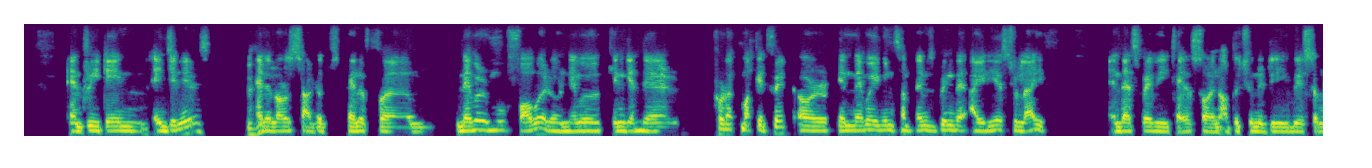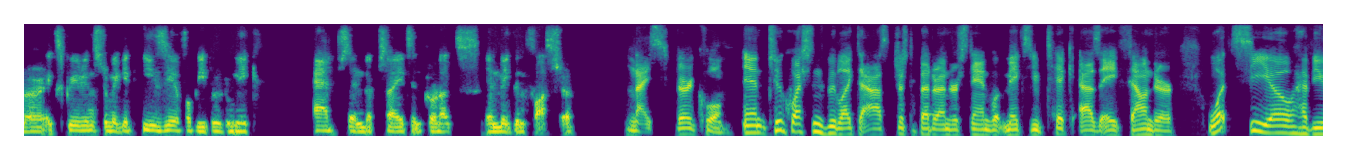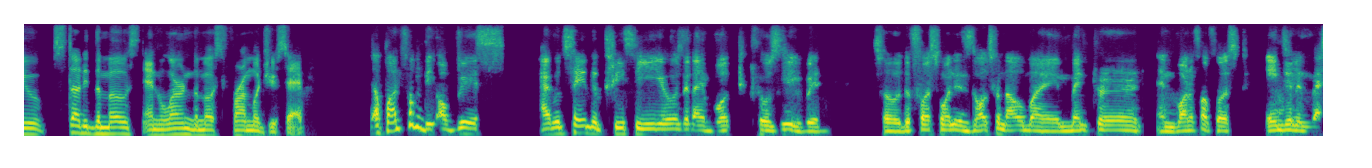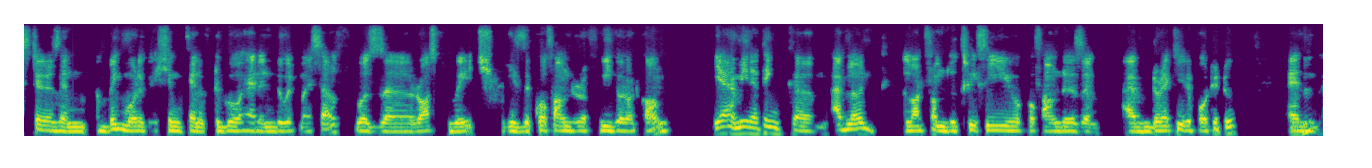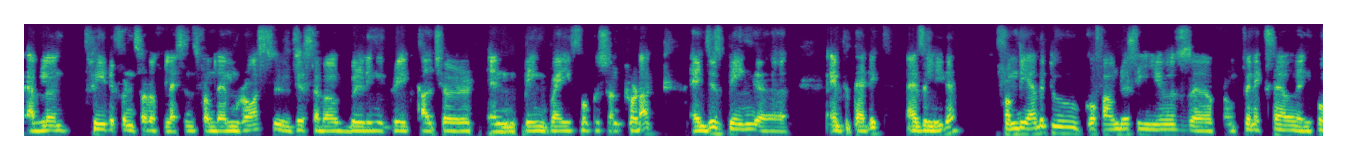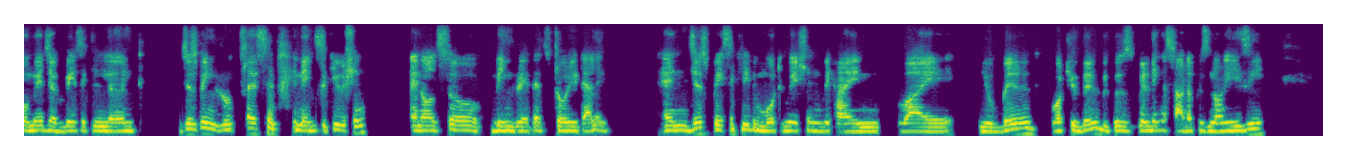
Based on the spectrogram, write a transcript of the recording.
and retain engineers. Mm-hmm. And a lot of startups kind of um, never move forward or never can get their product market fit or can never even sometimes bring their ideas to life. And that's where we kind of saw an opportunity based on our experience to make it easier for people to make apps and websites and products and make them faster. Nice. Very cool. And two questions we'd like to ask just to better understand what makes you tick as a founder. What CEO have you studied the most and learned the most from, would you say? Apart from the obvious, I would say the three CEOs that I've worked closely with so the first one is also now my mentor and one of our first angel investors and a big motivation kind of to go ahead and do it myself was uh, Ross Veitch. He's the co-founder of Wego.com. Yeah, I mean, I think um, I've learned a lot from the three CEO co-founders and I've directly reported to. And mm-hmm. I've learned three different sort of lessons from them. Ross is just about building a great culture and being very focused on product and just being uh, empathetic as a leader from the other two co-founder CEOs uh, from FinAccel and Homage, I've basically learned just being ruthless in, in execution and also being great at storytelling and just basically the motivation behind why you build what you build because building a startup is not easy.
